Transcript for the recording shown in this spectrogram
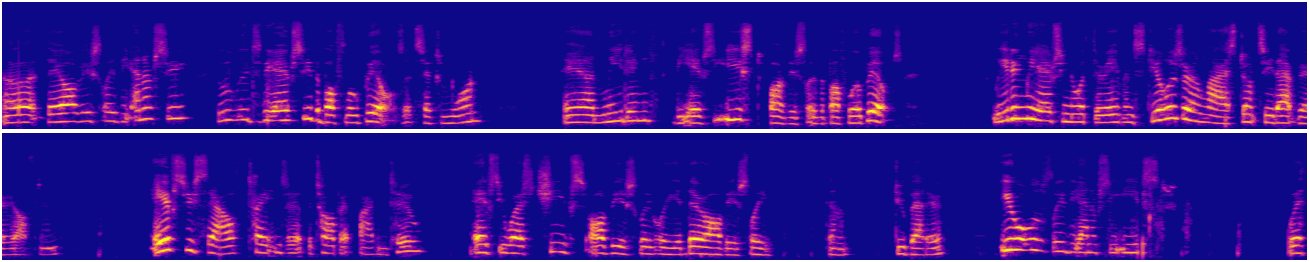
Uh, they obviously, the NFC, who leads the AFC? The Buffalo Bills at 6 and 1. And leading the AFC East, obviously, the Buffalo Bills. Leading the AFC North, the Ravens. Steelers are in last. Don't see that very often. AFC South, Titans are at the top at 5 and 2. AFC West, Chiefs obviously lead. They're obviously going to do better. Eagles lead the NFC East with,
